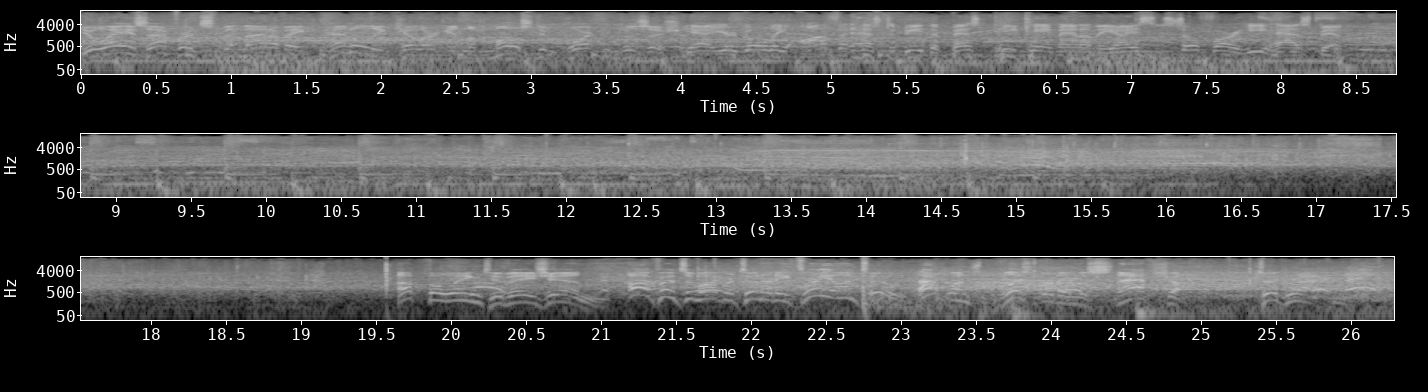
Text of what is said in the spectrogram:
Huet's effort's been that of a penalty killer in the most important position. Yeah, your goalie often has to be the best PK man on the ice, and so far he has been. Up the wing to Bégin. Offensive opportunity, three on two. That one's blistered on the snapshot to Gratton.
